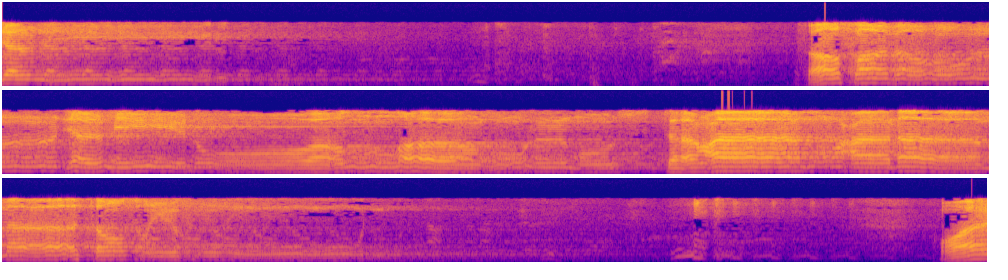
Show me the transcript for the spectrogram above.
جميل. فصبر جميل والله المستعان على ما تصفون. وَ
